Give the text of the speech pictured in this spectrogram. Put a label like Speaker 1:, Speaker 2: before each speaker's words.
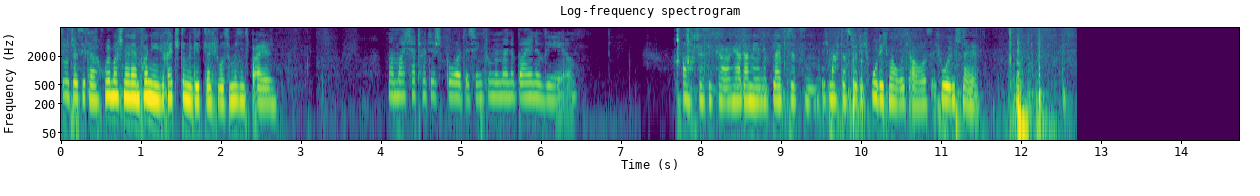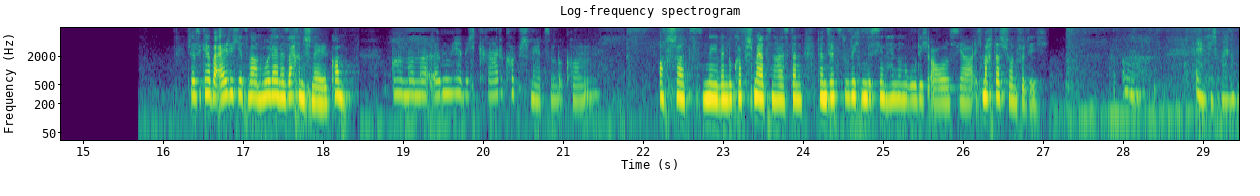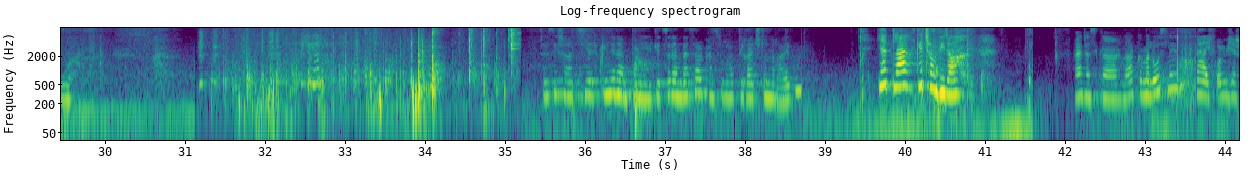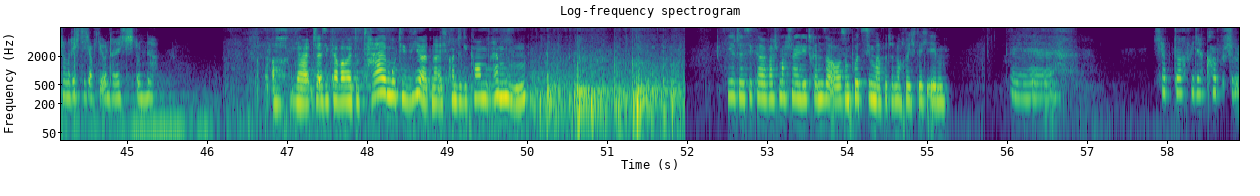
Speaker 1: So, Jessica, hol mal schnell dein Pony. Die Reitstunde geht gleich los. Wir müssen uns beeilen.
Speaker 2: Mama, ich hatte heute Sport, deswegen tun mir meine Beine weh.
Speaker 1: Ach, Jessica, ja, dann nee, bleib sitzen. Ich mach das für dich. Ruh dich mal ruhig aus. Ich hol ihn schnell. Jessica, beeil dich jetzt mal und hol deine Sachen schnell. Komm.
Speaker 2: Oh, Mama, irgendwie habe ich gerade Kopfschmerzen bekommen.
Speaker 1: Ach, Schatz, nee, wenn du Kopfschmerzen hast, dann, dann setzt du dich ein bisschen hin und ruh dich aus. Ja, ich mach das schon für dich.
Speaker 2: Endlich meine Ruhe.
Speaker 1: Schatz, hier, ich bring dir dein Pony. Geht's dir denn besser? Kannst du überhaupt die Reitstunde reiten?
Speaker 2: Ja, klar, geht schon wieder.
Speaker 1: Hi, Jessica. Na, können wir loslegen?
Speaker 2: Ja, ich freue mich ja schon richtig auf die Unterrichtsstunde.
Speaker 1: Ach, ja, Jessica war heute total motiviert. Ne? Ich konnte die kaum bremsen. Hier, Jessica, wasch mal schnell die Trense aus und putz die mal bitte noch richtig eben.
Speaker 2: Äh, ich habe doch wieder Kopfschmerzen.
